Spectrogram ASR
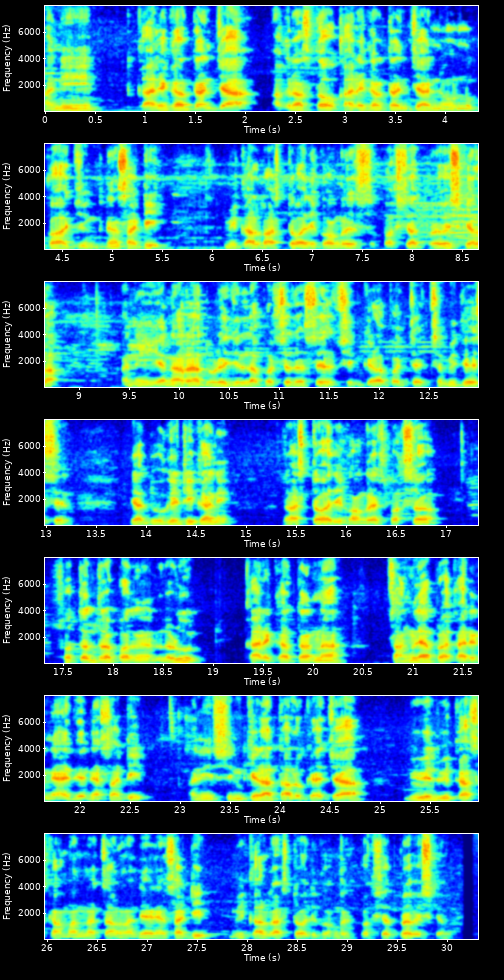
आणि कार्यकर्त्यांच्या आग्रहास्तव हो, कार्यकर्त्यांच्या निवडणुका जिंकण्यासाठी मी काल राष्ट्रवादी काँग्रेस पक्षात प्रवेश केला आणि येणारा धुळे जिल्हा परिषद असेल शिंदखेडा पंचायत समिती असेल या दोघी ठिकाणी राष्ट्रवादी काँग्रेस पक्ष स्वतंत्रपणे लढून कार्यकर्त्यांना चांगल्या प्रकारे न्याय देण्यासाठी आणि शिंदखेडा तालुक्याच्या विविध विकास कामांना चालना देण्यासाठी मी काल राष्ट्रवादी काँग्रेस पक्षात प्रवेश केला.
